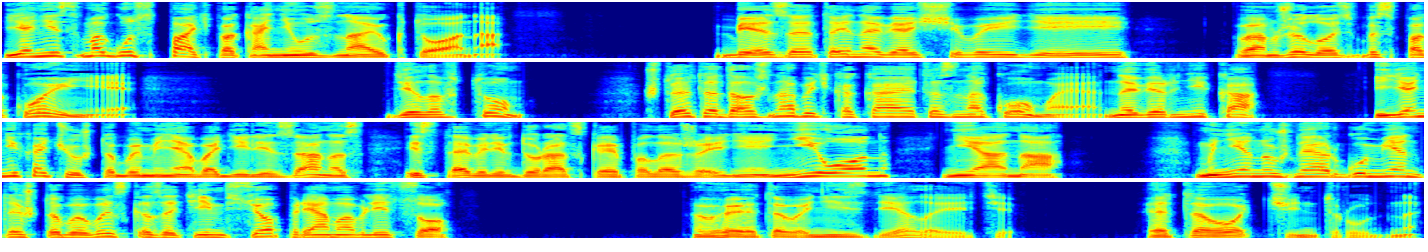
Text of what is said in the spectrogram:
Я не смогу спать, пока не узнаю, кто она. Без этой навязчивой идеи вам жилось бы спокойнее. Дело в том, что это должна быть какая-то знакомая, наверняка. И я не хочу, чтобы меня водили за нос и ставили в дурацкое положение ни он, ни она. Мне нужны аргументы, чтобы высказать им все прямо в лицо. Вы этого не сделаете. Это очень трудно.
